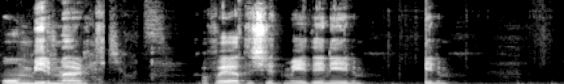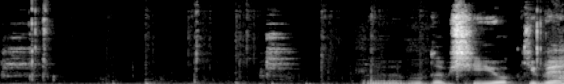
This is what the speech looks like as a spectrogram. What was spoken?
11 merk. Kafaya ateş etmeyi deneyelim. Deneyelim. Ee, Burada bir şey yok gibi.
